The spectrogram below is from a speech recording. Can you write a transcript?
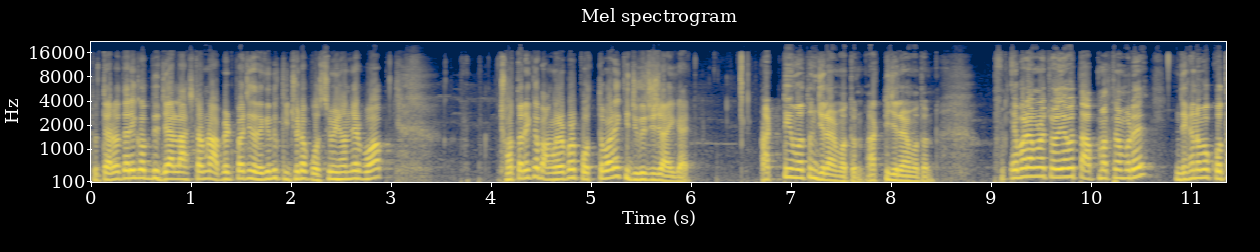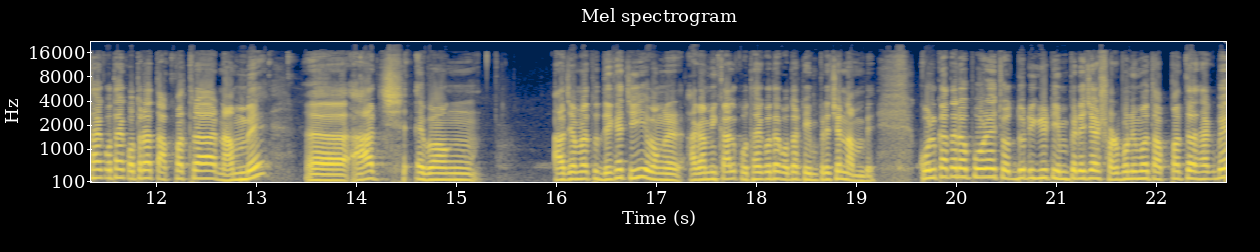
তো তেরো তারিখ অবধি যা লাস্ট আমরা আপডেট পাচ্ছি, তাতে কিন্তু কিছুটা পশ্চিমী ঝঞ্ঝার প্রভাব ছ তারিখে বাংলার উপর পড়তে পারে কিছু কিছু জায়গায়। আটটি মতন জেলার মতন, আটটি জেলার মতন। এবার আমরা চলে যাব তাপমাত্রা মোড়ে। দেখে নেব কোথায় কোথায় কতটা তাপমাত্রা নামবে আজ এবং আজ আমরা তো দেখেছি এবং আগামীকাল কোথায় কোথায় কত টেম্পারেচার নামবে। কলকাতার ওপরে চোদ্দ ডিগ্রি টেম্পারেচার সর্বনিম্ন তাপমাত্রা থাকবে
